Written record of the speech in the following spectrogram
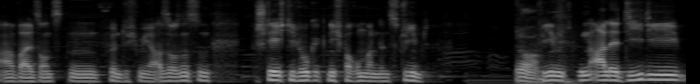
Äh, weil sonst finde ich mir, also sonst verstehe ich die Logik nicht, warum man denn streamt. Ja. Wie tun alle die, die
